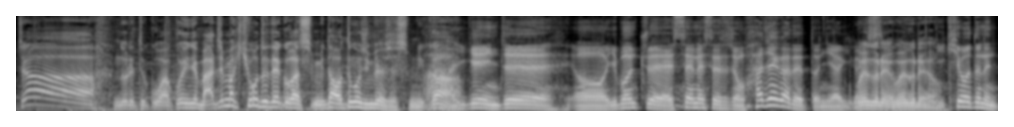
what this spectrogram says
자, 노래 듣고 왔고 이제 마지막 키워드 될 것 같습니다. 어떤 거 준비하셨습니까? 아, 이게 이제 어, 이번 주에 SNS에서 좀 화제가 됐던 이야기가 왜 있어요. 그래요? 왜 그래요? 이 키워드는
